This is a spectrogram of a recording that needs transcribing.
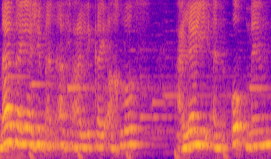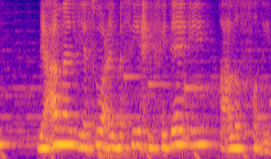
ماذا يجب أن أفعل لكي أخلص؟ علي أن أؤمن بعمل يسوع المسيح الفدائي على الصليب.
